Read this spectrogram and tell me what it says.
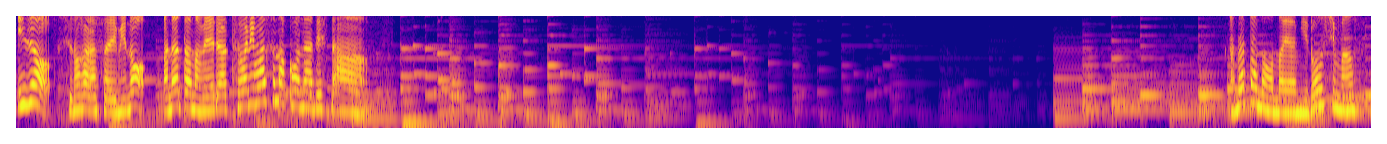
以上、篠原さゆみのあなたのメール集まりますのコーナーでした。あなたのお悩み論します？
